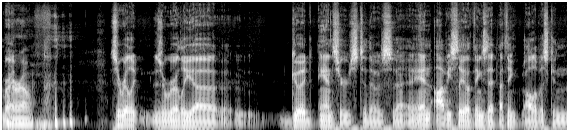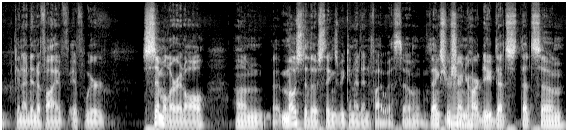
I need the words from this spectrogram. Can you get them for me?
Right. on our own. These are really these are really uh, good answers to those, uh, and obviously the things that I think all of us can can identify if, if we're similar at all. Um, most of those things we can identify with. So thanks for sharing your heart, dude. That's that's um,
